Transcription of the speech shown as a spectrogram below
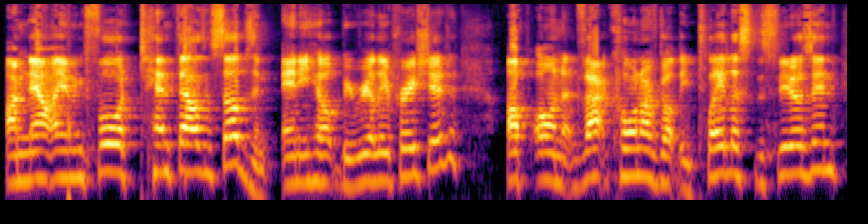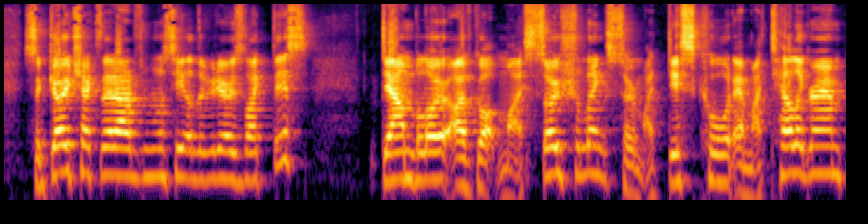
I'm now aiming for 10,000 subs and any help be really appreciated. Up on that corner, I've got the playlist this video's in, so go check that out if you want to see other videos like this. Down below, I've got my social links, so my Discord and my Telegram.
